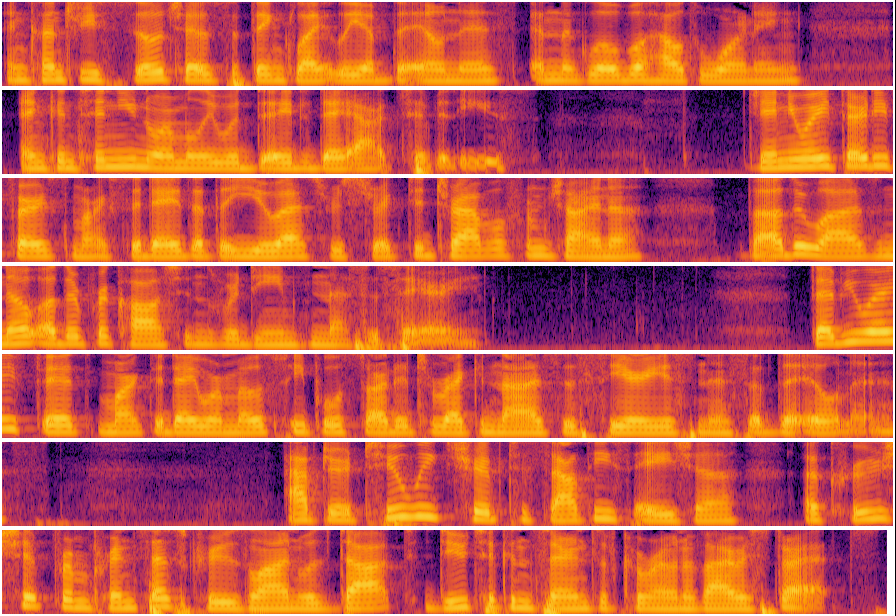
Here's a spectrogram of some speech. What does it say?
and countries still chose to think lightly of the illness and the global health warning and continue normally with day to day activities. January 31st marks the day that the U.S. restricted travel from China, but otherwise, no other precautions were deemed necessary. February 5th marked the day where most people started to recognize the seriousness of the illness. After a two week trip to Southeast Asia, a cruise ship from Princess Cruise Line was docked due to concerns of coronavirus threats.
